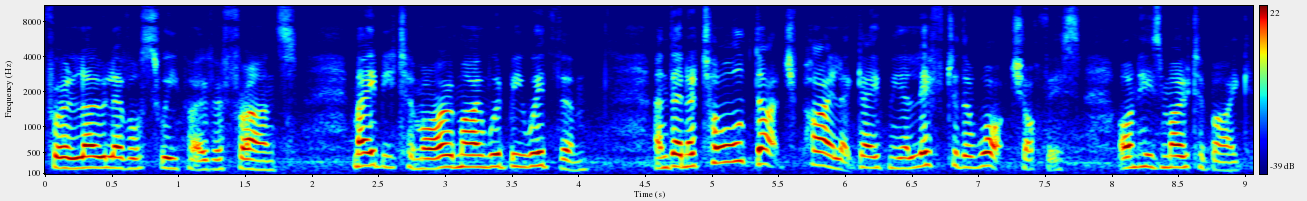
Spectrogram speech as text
for a low level sweep over France. Maybe tomorrow mine would be with them. And then a tall Dutch pilot gave me a lift to the watch office on his motorbike.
